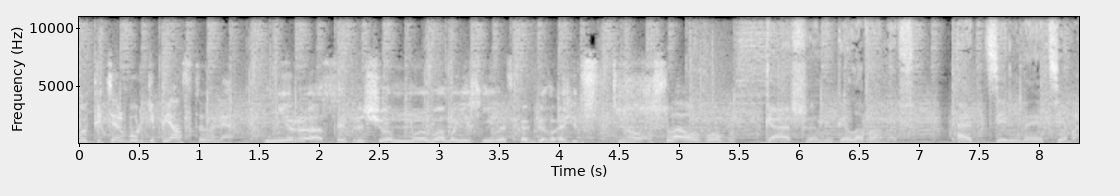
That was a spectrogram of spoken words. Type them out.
Вы в Петербурге пьянствовали? Не раз, и причем вам и не снилось, как говорится. Ну, слава богу. Кашин Голованов. Отдельная тема.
